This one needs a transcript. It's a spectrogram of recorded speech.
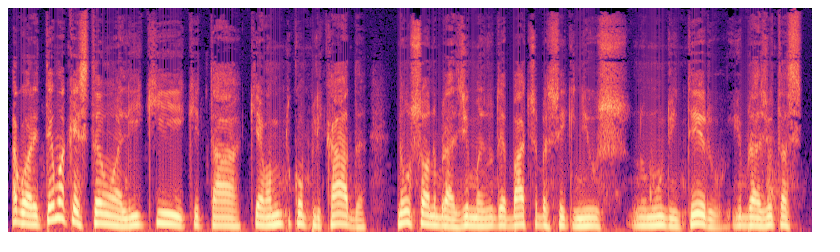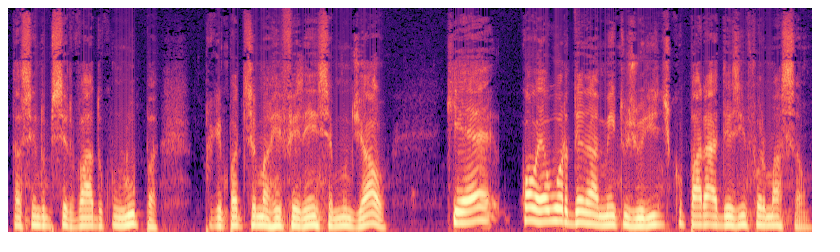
Agora, tem uma questão ali que, que, tá, que é muito complicada, não só no Brasil, mas no debate sobre as fake news no mundo inteiro, e o Brasil está tá sendo observado com lupa, porque pode ser uma referência mundial, que é qual é o ordenamento jurídico para a desinformação.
